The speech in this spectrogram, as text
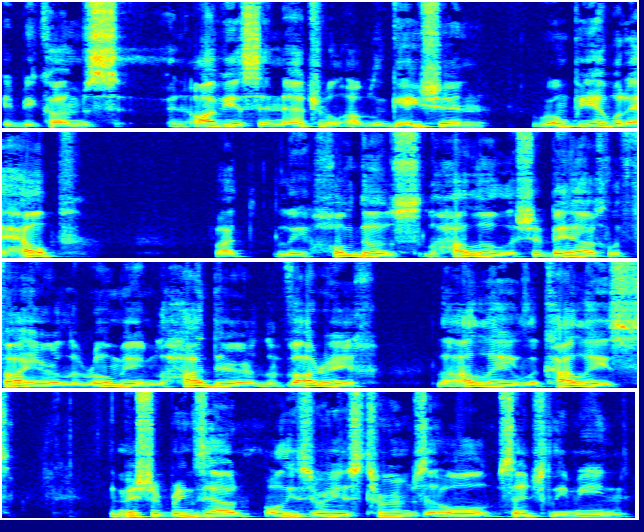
it becomes an obvious and natural obligation. We won't be able to help but lehodos, lehalal, leshabeach, lefaer, leromim, lehader, levarech, leale, lekales. The Mishnah brings out all these various terms that all essentially mean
